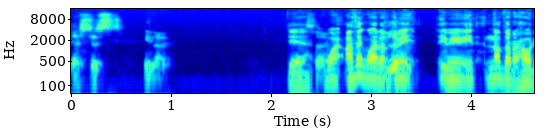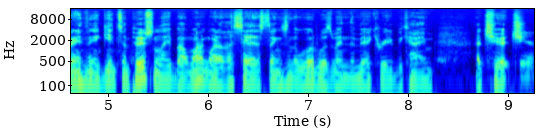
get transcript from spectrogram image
That's just you know yeah, so, well, I think one of I mean, I mean, not that I hold anything against them personally, but one one of the saddest things in the world was when the Mercury became a church. Yeah.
